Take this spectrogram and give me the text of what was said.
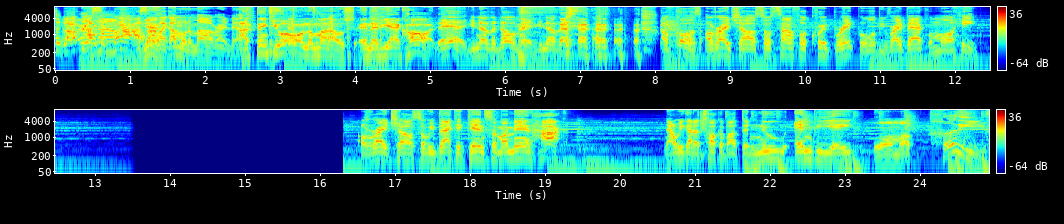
I be on the I mile. sound Yeah. like I'm on a mile right now. I think you are on the miles and that yak hard. Yeah, you never know, man. You never. of course. All right, y'all. So it's time for a quick break, but we'll be right back with more heat. All right, y'all. So we back again. So my man Hawk. Now we gotta talk about the new NBA warm-up hoodies.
